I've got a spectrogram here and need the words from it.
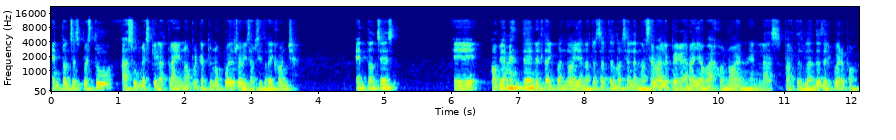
Entonces, pues tú asumes que la traen, ¿no? Porque tú no puedes revisar si trae concha. Entonces, eh, obviamente en el taekwondo y en otras artes marciales no se vale pegar ahí abajo, ¿no? En, las partes blandas del cuerpo.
